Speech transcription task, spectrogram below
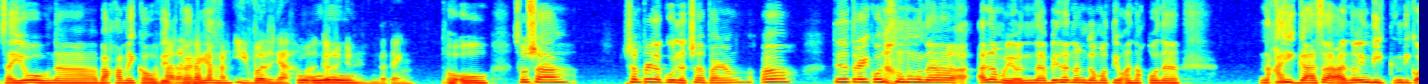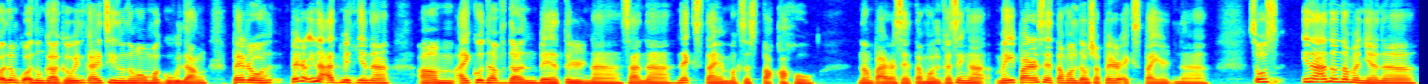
sa'yo na baka may COVID Parang ka rin. napaka-evil niya. Oo. Ganun yung dating. Oo. So siya, syempre nagulat siya, parang, ah, tinatry ko lang na, alam mo yun, na bilhan ng gamot yung anak ko na nakahiga sa ano, hindi hindi ko alam kung anong gagawin kahit sino namang magulang. Pero pero ina-admit niya na um I could have done better na sana next time magsa-stock ako ng paracetamol kasi nga may paracetamol daw siya pero expired na. So inaano naman niya na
